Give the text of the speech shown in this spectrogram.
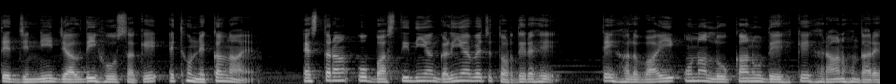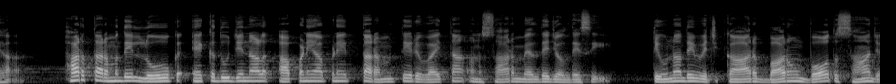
ਤੇ ਜਿੰਨੀ ਜਲਦੀ ਹੋ ਸਕੇ ਇੱਥੋਂ ਨਿਕਲਣਾ ਹੈ। ਇਸ ਤਰ੍ਹਾਂ ਉਹ ਬਸਤੀ ਦੀਆਂ ਗਲੀਆਂ ਵਿੱਚ ਤੁਰਦੇ ਰਹੇ ਤੇ ਹਲਵਾਈ ਉਹਨਾਂ ਲੋਕਾਂ ਨੂੰ ਦੇਖ ਕੇ ਹੈਰਾਨ ਹੁੰਦਾ ਰਿਹਾ। ਹਰ ਧਰਮ ਦੇ ਲੋਕ ਇੱਕ ਦੂਜੇ ਨਾਲ ਆਪਣੇ ਆਪਣੇ ਧਰਮ ਤੇ ਰਿਵਾਇਤਾਂ ਅਨੁਸਾਰ ਮਿਲਦੇ ਜੁਲਦੇ ਸੀ ਤੇ ਉਹਨਾਂ ਦੇ ਵਿਚਕਾਰ ਬਾਹਰੋਂ ਬਹੁਤ ਸਾਂਝ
